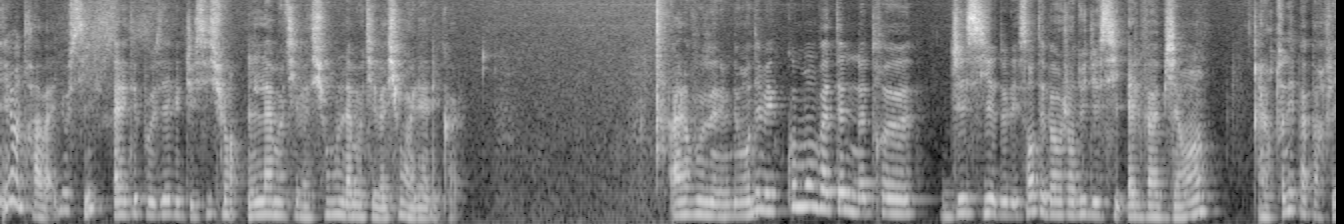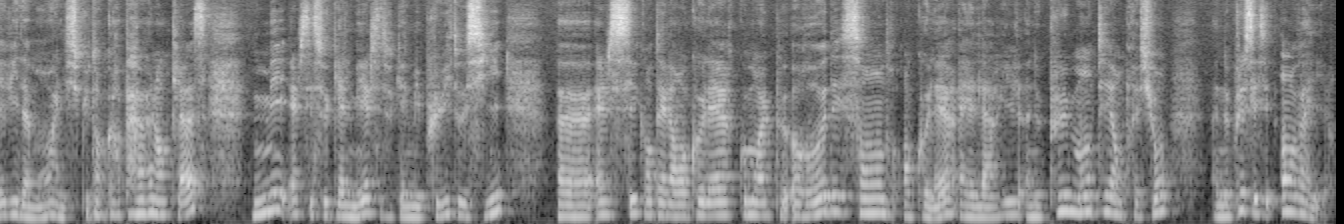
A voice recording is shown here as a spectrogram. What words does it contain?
Et un travail aussi a été posé avec Jessie sur la motivation, la motivation à aller à l'école. Alors vous allez me demander, mais comment va-t-elle notre Jessie adolescente? Et eh bien aujourd'hui Jessie, elle va bien. Alors tout n'est pas parfait évidemment, elle discute encore pas mal en classe, mais elle sait se calmer, elle sait se calmer plus vite aussi. Euh, elle sait quand elle est en colère comment elle peut redescendre en colère. Elle arrive à ne plus monter en pression, à ne plus se laisser envahir.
